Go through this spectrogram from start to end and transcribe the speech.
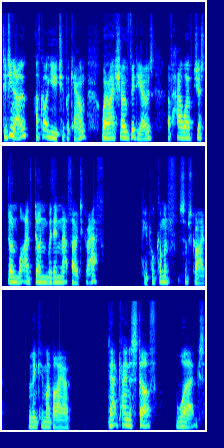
did you know I've got a YouTube account where I show videos of how I've just done what I've done within that photograph? People come and f- subscribe. Link in my bio. That kind of stuff works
